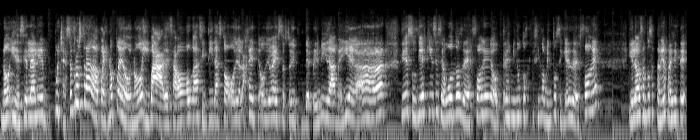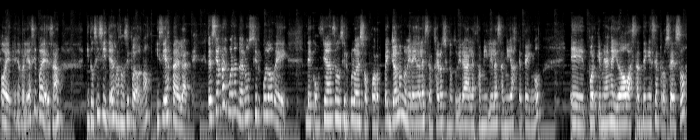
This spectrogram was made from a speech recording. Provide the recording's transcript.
¿no? Y decirle a alguien, pucha, estoy frustrada, pues no puedo, ¿no? Y va, desahogas y tiras todo, odio a la gente, odio esto, estoy deprimida, me llega, tienes sus 10, 15 segundos de desfogue o 3 minutos, 5 minutos si quieres de desfogue, y luego están tus amigos para decirte, oye, en realidad sí puedes, ¿ah? Y tú sí, sí, tienes razón, sí puedo, ¿no? Y sigues para adelante. Entonces siempre es bueno tener un círculo de, de confianza, un círculo de soporte. Yo no me hubiera ido al extranjero si no tuviera la familia y las amigas que tengo, eh, porque me han ayudado bastante en ese proceso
